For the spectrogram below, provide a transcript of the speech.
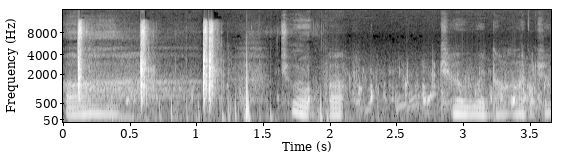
아. 저, 아. 제가 왜 나가죠?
